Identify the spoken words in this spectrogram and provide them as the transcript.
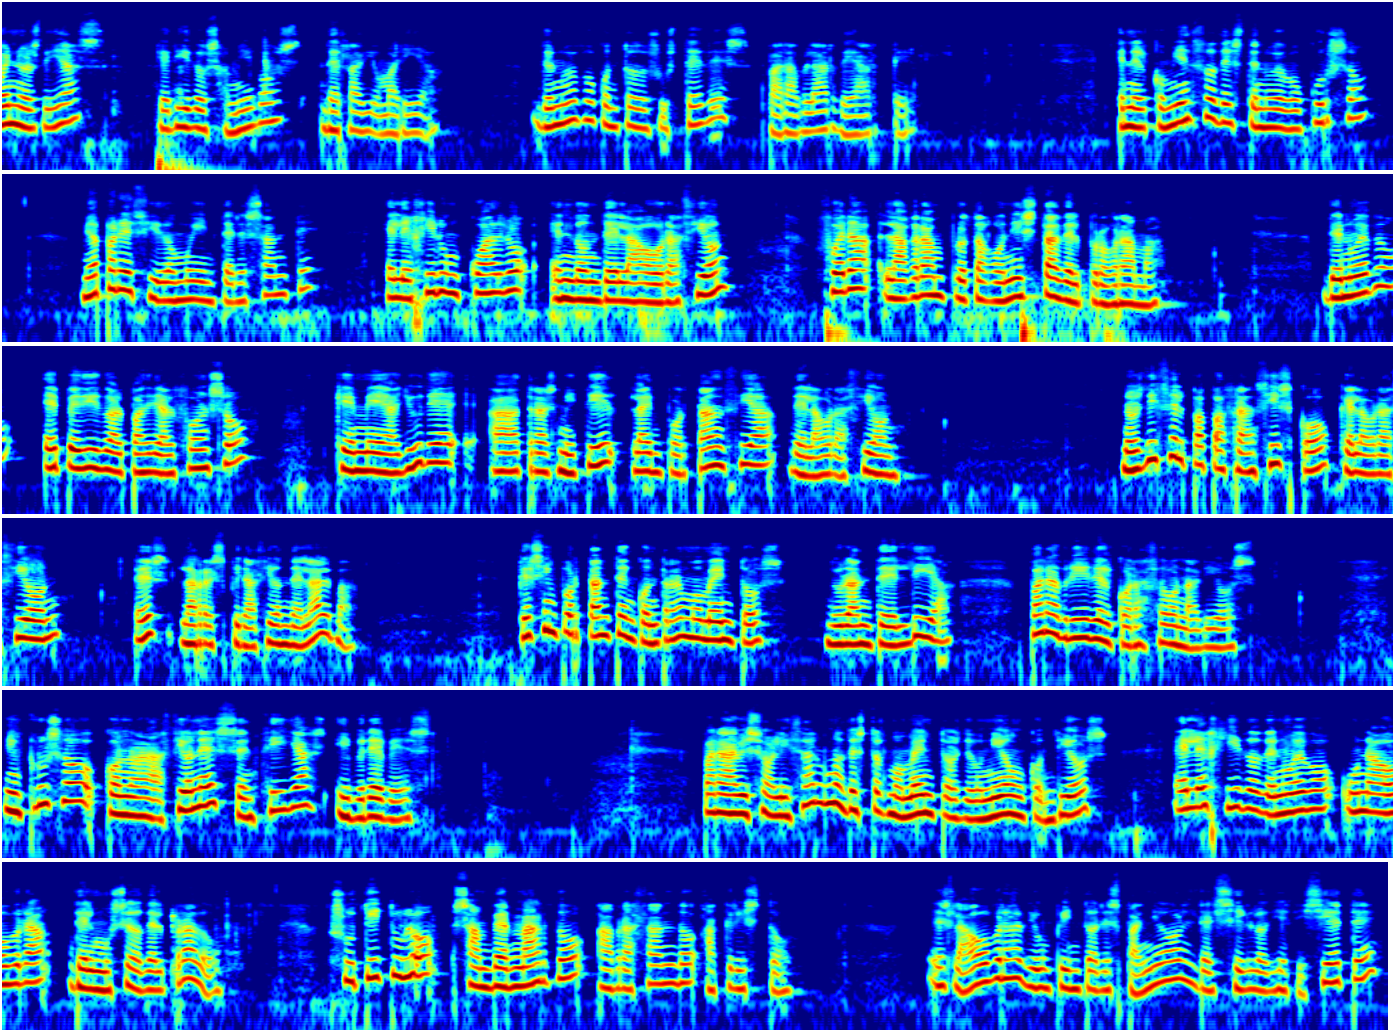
Buenos días, queridos amigos de Radio María. De nuevo con todos ustedes para hablar de arte. En el comienzo de este nuevo curso me ha parecido muy interesante elegir un cuadro en donde la oración fuera la gran protagonista del programa. De nuevo he pedido al Padre Alfonso que me ayude a transmitir la importancia de la oración nos dice el Papa Francisco que la oración es la respiración del alma, que es importante encontrar momentos durante el día para abrir el corazón a Dios, incluso con oraciones sencillas y breves. Para visualizar uno de estos momentos de unión con Dios, he elegido de nuevo una obra del Museo del Prado. Su título, San Bernardo abrazando a Cristo. Es la obra de un pintor español del siglo XVII.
